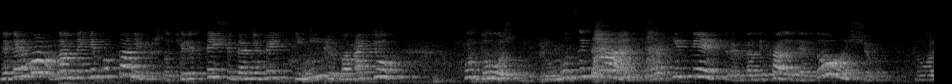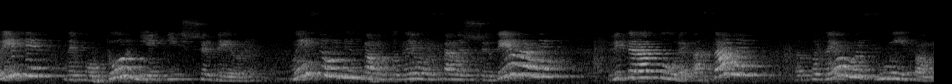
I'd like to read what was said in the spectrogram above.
Не дарма нам таке послання прийшло через те, що давньогрецькі міфи багатьох художників, музикантів, архітекторів надихали для того, щоб створити неповторні якісь шедеври. Ми сьогодні з вами познайомимося саме з шедеврами літератури, а саме е, познайомимося з міфами.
